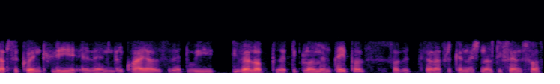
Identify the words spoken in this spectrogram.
subsequently uh, then requires that we develop uh, deployment papers for the South African National Defence Force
